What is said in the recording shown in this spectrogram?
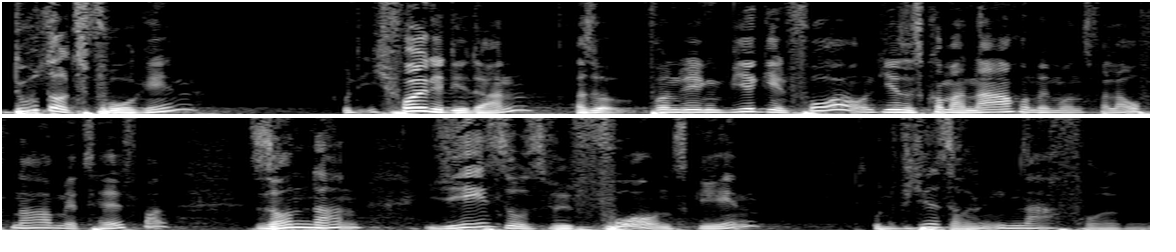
du sollst vorgehen, und ich folge dir dann, also von wegen, wir gehen vor und Jesus komm mal nach und wenn wir uns verlaufen haben, jetzt helf mal, sondern Jesus will vor uns gehen und wir sollen ihm nachfolgen.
